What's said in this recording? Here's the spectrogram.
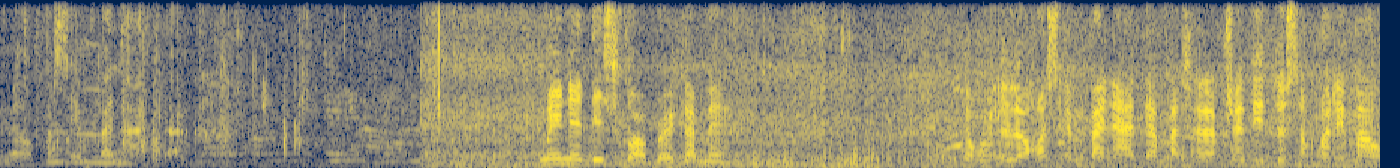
Locos empanada. May na-discover kami. Itong Ilocos Empanada, masarap siya dito sa Corimao.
